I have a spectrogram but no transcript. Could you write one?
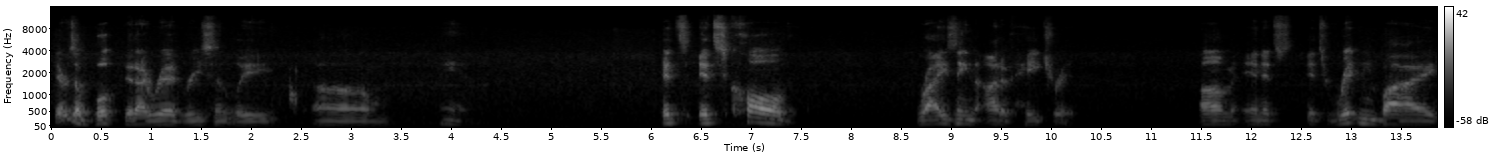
There's a book that I read recently. Um, man, it's it's called "Rising Out of Hatred," um, and it's it's written by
